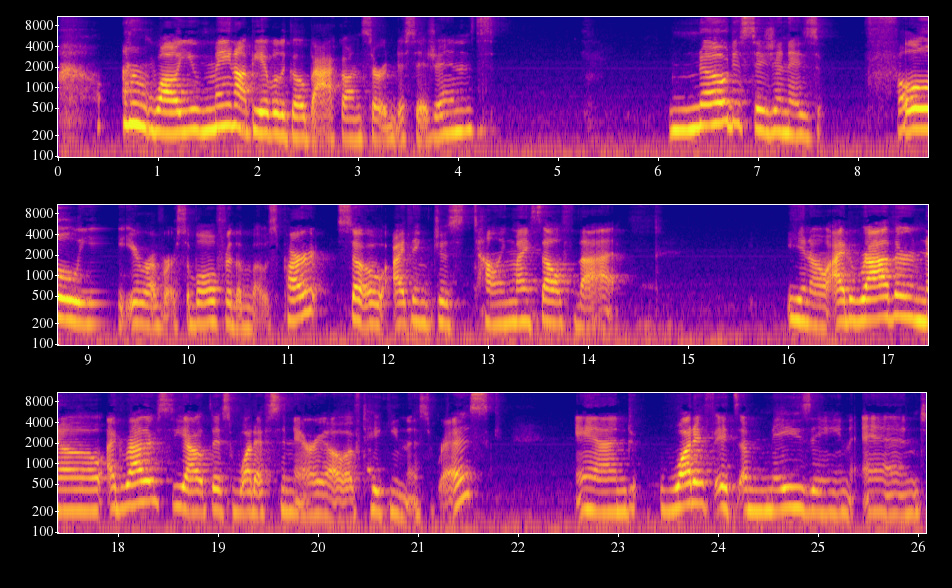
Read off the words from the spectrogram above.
while you may not be able to go back on certain decisions, no decision is fully irreversible for the most part. So I think just telling myself that, you know, I'd rather know, I'd rather see out this what if scenario of taking this risk. And what if it's amazing and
